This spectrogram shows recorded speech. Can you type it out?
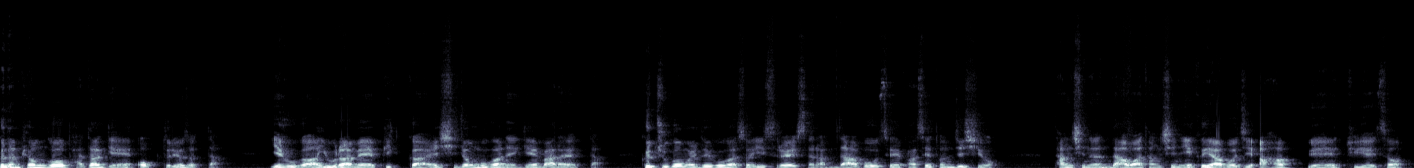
그는 병거 바닥에 엎드려졌다. 예후가 요람의 빛깔 시종무관에게 말하였다. 그 죽음을 들고 가서 이스라엘 사람 나봇의 밭에 던지시오. 당신은 나와 당신이 그의 아버지 아합의 뒤에서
